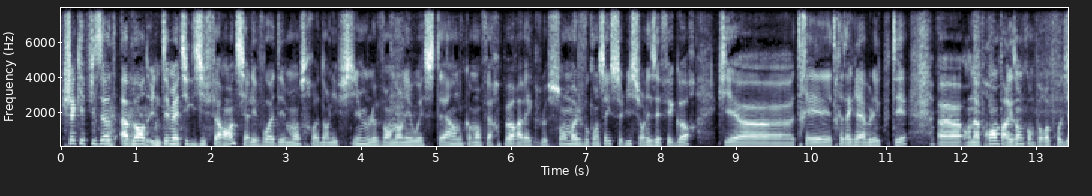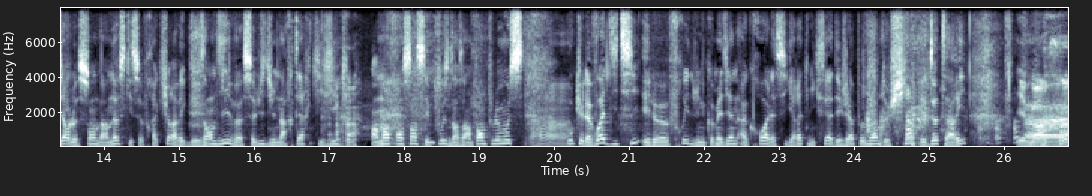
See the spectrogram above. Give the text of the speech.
Chaque épisode aborde une thématique différente. Il y a les voix des monstres dans les films, le vent dans les westerns, comment faire peur avec le son. Moi, je vous conseille celui sur les effets gore, qui est euh, très, très agréable à écouter. Euh, on apprend par exemple qu'on peut reproduire le son d'un os qui se fracture avec des endives, celui d'une artère qui gicle en enfonçant ses pouces dans un pamplemousse, ah. ou que la voix d'Iti est le fruit d'une comédienne accro à la cigarette mixée à des jappements de chiens et d'otaries. Euh,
